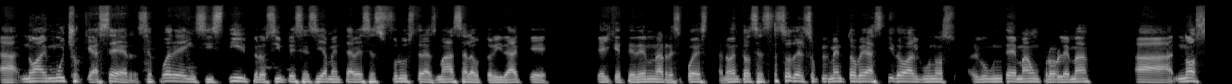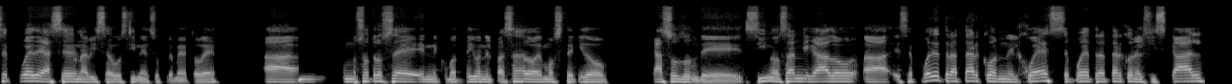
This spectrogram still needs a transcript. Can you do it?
Uh, no hay mucho que hacer. Se puede insistir, pero simple y sencillamente a veces frustras más a la autoridad que, el que te den una respuesta, ¿no? Entonces, eso del suplemento B ha sido algunos, algún tema, un problema. Uh, no se puede hacer una visa U sin el suplemento B. Uh, nosotros, en, como te digo, en el pasado hemos tenido casos donde sí nos han negado, a, se puede tratar con el juez, se puede tratar con el fiscal,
